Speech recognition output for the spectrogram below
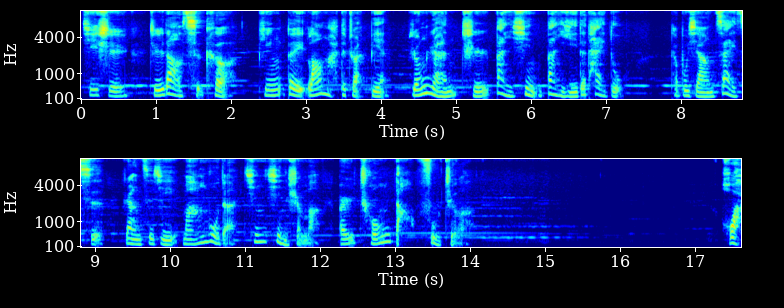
其实，直到此刻，凭对老马的转变，仍然持半信半疑的态度。他不想再次让自己盲目的轻信什么，而重蹈覆辙。话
